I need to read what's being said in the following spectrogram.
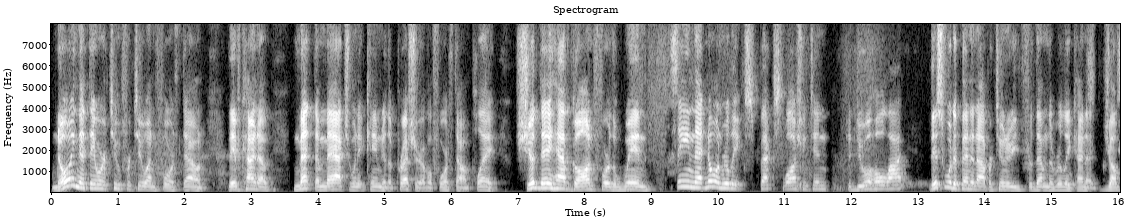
knowing that they were two for two on fourth down, they've kind of met the match when it came to the pressure of a fourth down play. Should they have gone for the win seeing that no one really expects Washington to do a whole lot, this would have been an opportunity for them to really kind of jump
